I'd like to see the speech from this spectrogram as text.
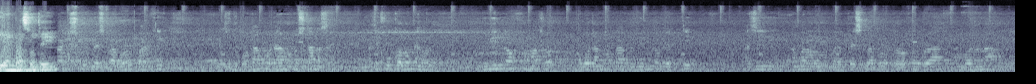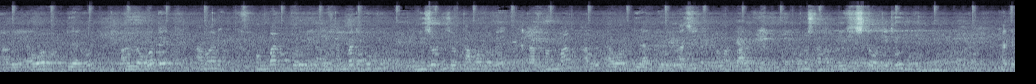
ইয়াৰ পাছতেই যিটো বঁটা প্ৰদান অনুষ্ঠান আছে সুকলমে হ'ল। বিভিন্ন সমাজত অৱদান থকা বিভিন্ন ব্যক্তিক আজি আমাৰ প্ৰেছ ক্লাবৰ তৰফৰ পৰা সম্বৰ্ধনা আৰু এৱাৰ্ড দিয়া গ'ল। আৰু লগতে আমাৰ সংবাদকৰ্মী আৰু সাংবাদিককো নিজৰ নিজৰ কামৰ বাবে এটা সন্মান আৰু এৱাৰ্ড দিয়া গ'ল। আজি আমাৰ বাৰ্ষিক অনুষ্ঠানত বিশিষ্ট অতিথিও বহুত থাকে।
